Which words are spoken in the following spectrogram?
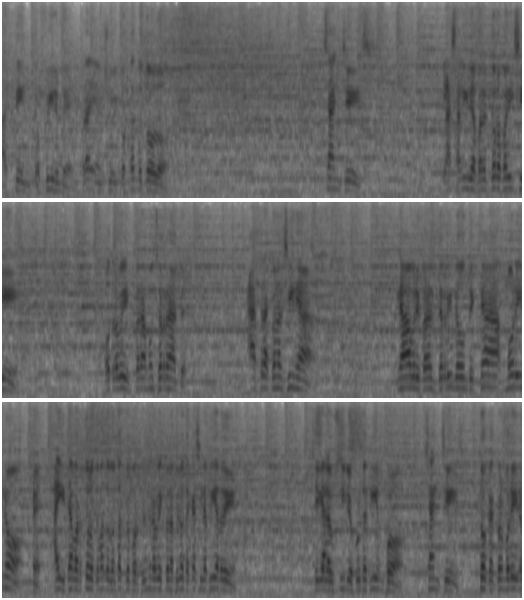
Atento, firme. Brian Shui cortando todo. Sánchez. La salida para el Toro Parisi. Otra vez para Montserrat. Atrás con Alcina. La abre para el terreno donde está Moreno. Eh, Ahí está Bartolo tomando contacto por primera vez con la pelota. Casi la pierde. Llega el auxilio justo a tiempo. Sánchez toca con Moreno.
